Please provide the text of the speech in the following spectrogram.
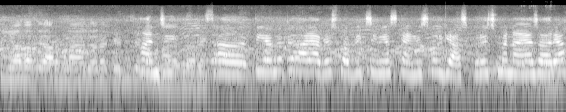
ਤੀਆਂ ਦਾ ਤਿਉਹਾਰ ਮਨਾਇਆ ਜਾ ਰਿਹਾ ਕਿਹੜੀ ਜਗ੍ਹਾ ਹਾਂਜੀ ਮਨਾਇਆ ਜਾ ਰਿਹਾ? ਸ- ਤੀਆਂ ਦਾ ਤਿਉਹਾਰ ਐਵਰੇਜ public senior secondary school Giaspur ਵਿੱਚ ਮਨਾਇਆ ਜਾ ਰਿਹਾ।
